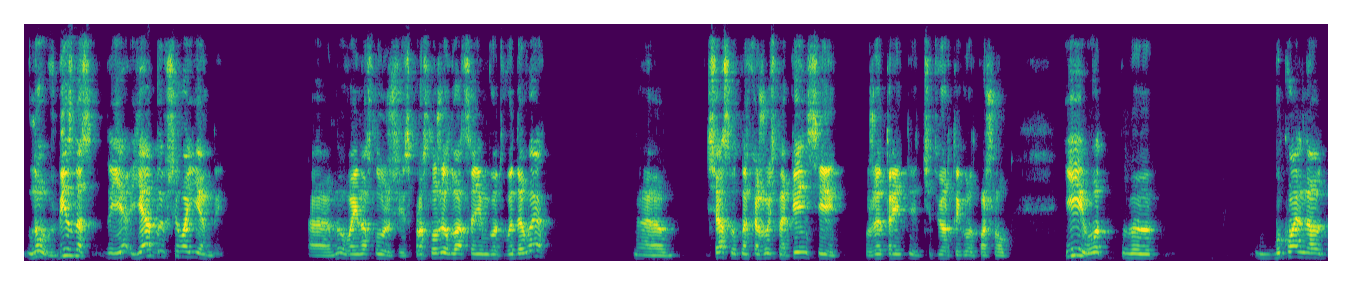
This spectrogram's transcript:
ну, в бизнес, я, бывший военный, ну, военнослужащий, прослужил 21 год в ВДВ. Сейчас вот нахожусь на пенсии, уже третий, четвертый год пошел. И вот буквально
